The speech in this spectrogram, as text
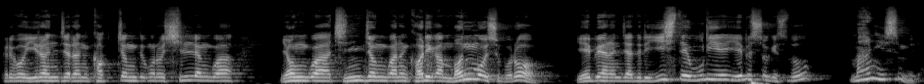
그리고 이런저런 걱정 등으로 신령과 영과 진정과는 거리가 먼 모습으로 예배하는 자들이 이 시대 우리의 예배 속에서도 많이 있습니다.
